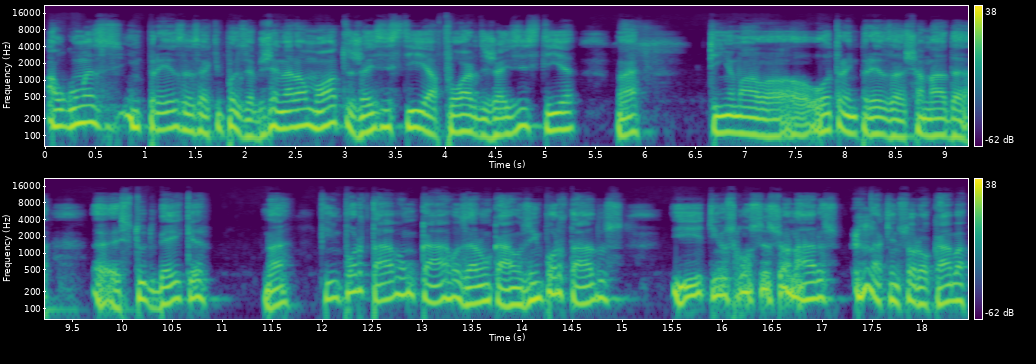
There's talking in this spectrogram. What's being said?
algumas empresas aqui, por exemplo, General Motors já existia, a Ford já existia, não é? tinha uma outra empresa chamada uh, Studebaker, né, que importavam carros, eram carros importados, e tinha os concessionários aqui em Sorocaba,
